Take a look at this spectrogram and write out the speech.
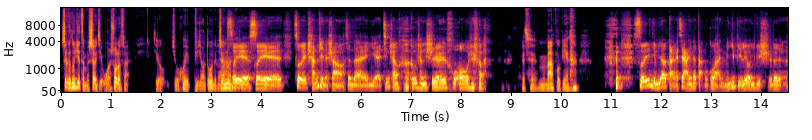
这个东西怎么设计，我说了算，就就会比较多的争论。所以，所以作为产品的上，现在也经常和工程师互殴，是吧？就 是蛮普遍的。所以你们要打个架，应该打不过啊！你们一比六、一比十的人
